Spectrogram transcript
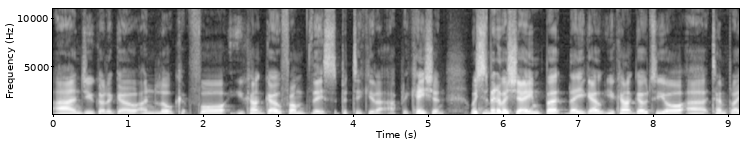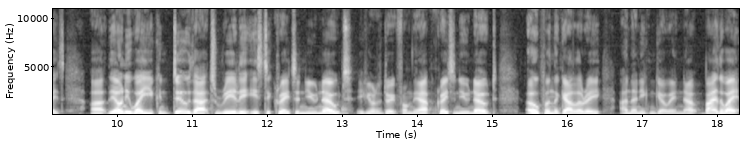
and you've got to go and look for, you can't go from this particular application, which is a bit of a shame, but there you go. You can't go to your uh, templates. Uh, the only way you can do that really is to create a new note. If you want to do it from the app, create a new note, open the gallery, and then you can go in. Now, by the way,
